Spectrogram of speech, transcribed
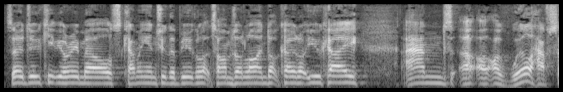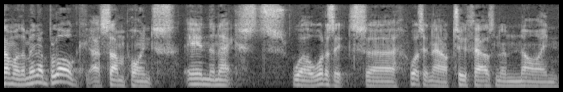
So do keep your emails coming into the bugle at timesonline.co.uk, and uh, I I will have some of them in a blog at some point in the next. Well, what is it? Uh, what's it now? 2009.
